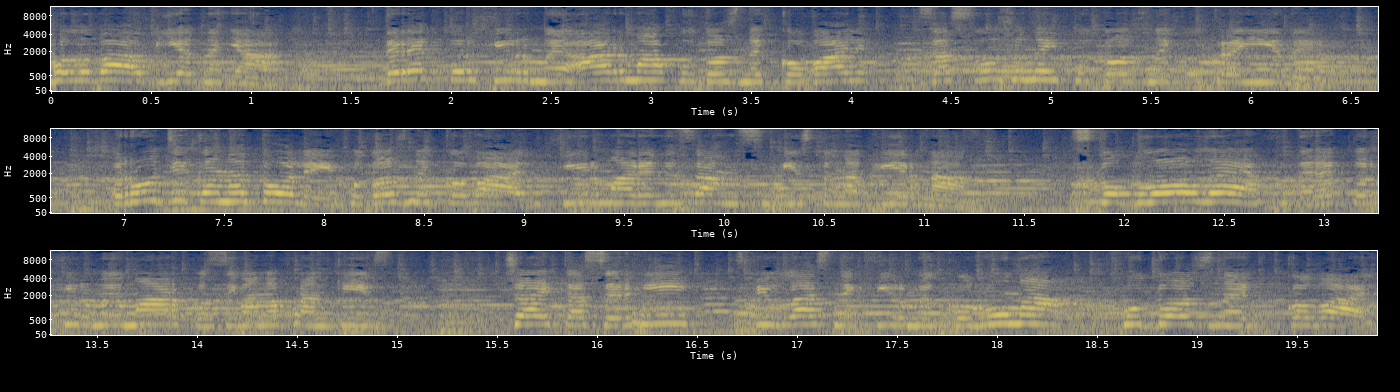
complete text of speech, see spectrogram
голова об'єднання, директор фірми Арма, художник Коваль, заслужений художник України. Рудік Анатолій, художник Коваль, фірма Ренесанс, місто Надвірна. Скобло Олег, директор фірми Маркус, Івано-Франківськ. Чайка Сергій, співвласник фірми Коруна, художник Коваль.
